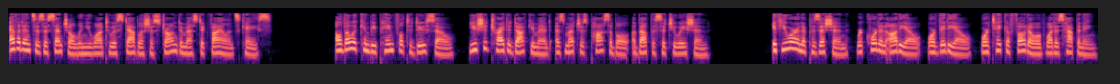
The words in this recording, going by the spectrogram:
Evidence is essential when you want to establish a strong domestic violence case. Although it can be painful to do so, you should try to document as much as possible about the situation. If you are in a position, record an audio or video or take a photo of what is happening.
